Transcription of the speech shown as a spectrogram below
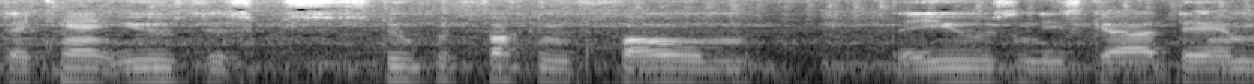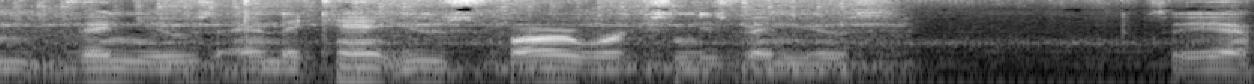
they can't use this stupid fucking foam they use in these goddamn venues and they can't use fireworks in these venues. So yeah.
